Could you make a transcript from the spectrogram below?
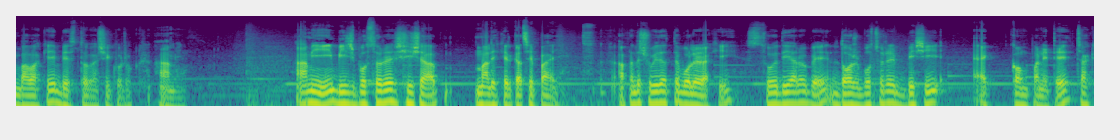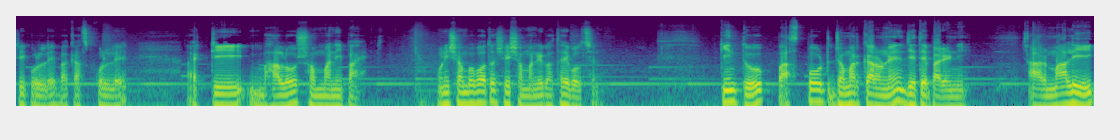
বাবাকে ব্যস্তবাসী করুক। আমিন। আমি বিশ বছরের হিসাব মালিকের কাছে পাই। আপনাদের সুবিধার্থে বলে রাখি, সৌদি আরবে দশ বছরের বেশি এক কোম্পানিতে চাকরি করলে বা কাজ করলে একটি ভালো সম্মানই পায়। উনি সম্ভবত সেই সম্মানের কথাই বলছেন। কিন্তু পাসপোর্ট জমার কারণে যেতে পারেনি। আর মালিক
